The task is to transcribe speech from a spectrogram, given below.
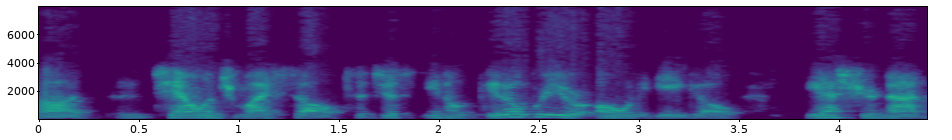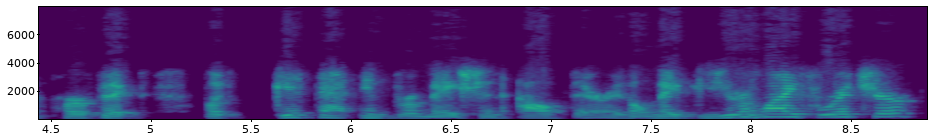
uh, challenge myself to just, you know, get over your own ego. Yes, you're not perfect, but get that information out there. It'll make your life richer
